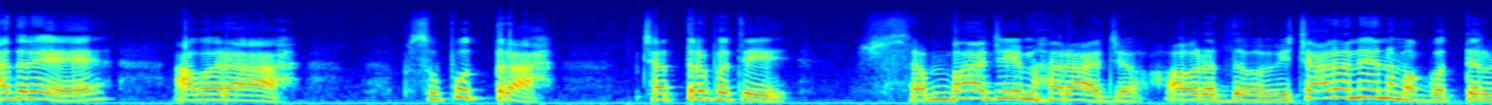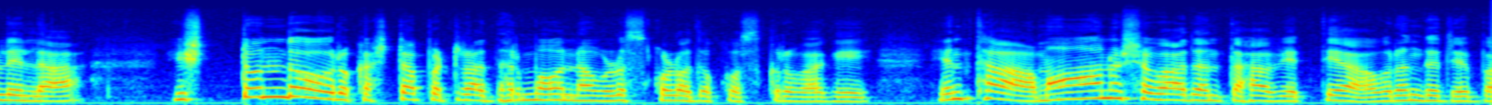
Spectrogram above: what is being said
ಆದರೆ ಅವರ ಸುಪುತ್ರ ಛತ್ರಪತಿ ಸಂಭಾಜಿ ಮಹಾರಾಜ್ ಅವರದ್ದು ವಿಚಾರನೇ ನಮಗೆ ಗೊತ್ತಿರಲಿಲ್ಲ. ಇಷ್ಟೊಂದು ಅವರು ಕಷ್ಟಪಟ್ಟರ ಧರ್ಮವನ್ನು ಉಳಿಸ್ಕೊಳ್ಳೋದಕ್ಕೋಸ್ಕರವಾಗಿ. ಎಂಥ ಅಮಾನುಷವಾದಂತಹ ವ್ಯಕ್ತಿಯ ಔರಂಗಜೇಬ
